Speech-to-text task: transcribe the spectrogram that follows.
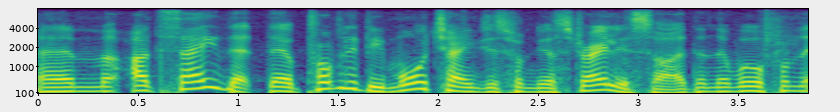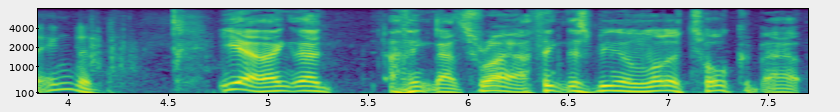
um, I'd say that there'll probably be more changes from the Australia side than there will from the England. Yeah, I think that I think that's right. I think there's been a lot of talk about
